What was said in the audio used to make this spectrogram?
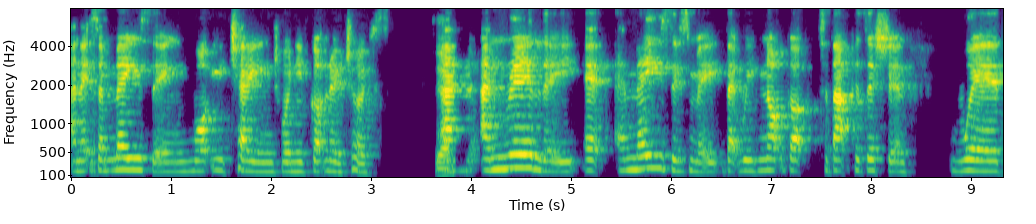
And it's amazing what you change when you've got no choice. Yeah. And, and really, it amazes me that we've not got to that position with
